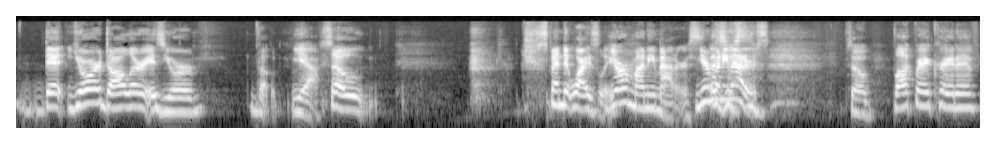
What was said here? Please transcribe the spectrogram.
that your dollar is your vote Yeah. so spend it wisely Your money matters. your money matters So, Blockberry Creative,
